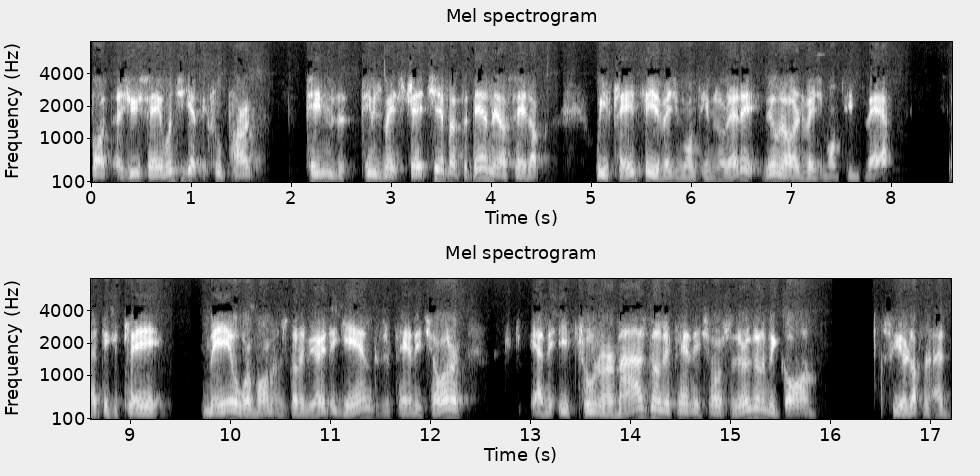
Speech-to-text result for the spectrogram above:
But as you say, once you get to Croke Park, teams teams might stretch you a bit, but then they'll say, look, we've played three Division 1 teams already. The only other Division 1 teams left that they could play Mayo or Monaghan's going to be out again because they're playing each other. And if Tyrone or is going to be playing each other, so they're going to be gone. So you're looking at a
